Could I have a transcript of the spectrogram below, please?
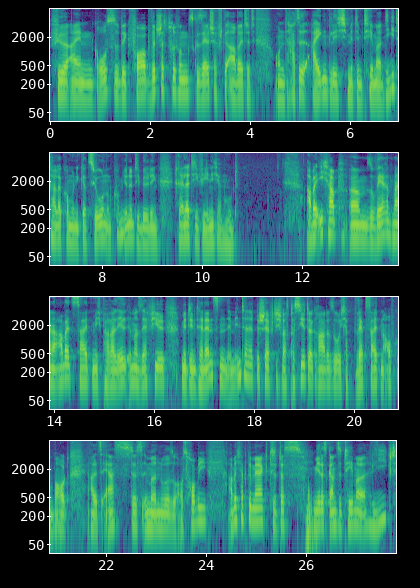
für eine große Big Four Wirtschaftsprüfungsgesellschaft gearbeitet und hatte eigentlich mit dem Thema digitaler Kommunikation und Community Building relativ wenig am Hut. Aber ich habe ähm, so während meiner Arbeitszeit mich parallel immer sehr viel mit den Tendenzen im Internet beschäftigt. Was passiert da gerade so? Ich habe Webseiten aufgebaut, als erstes immer nur so aus Hobby. Aber ich habe gemerkt, dass mir das ganze Thema liegt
